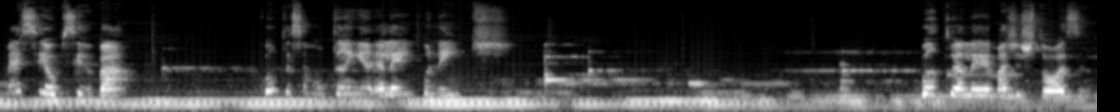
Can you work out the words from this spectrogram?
Comece a observar quanto essa montanha ela é imponente, quanto ela é majestosa.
